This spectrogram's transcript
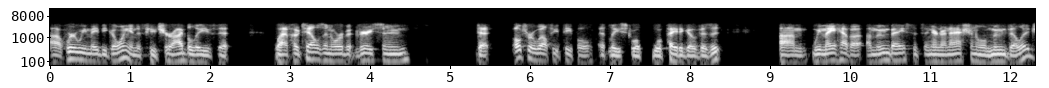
uh, where we may be going in the future, I believe that we'll have hotels in orbit very soon that ultra wealthy people, at least, will, will pay to go visit. Um, we may have a, a moon base that's an international moon village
